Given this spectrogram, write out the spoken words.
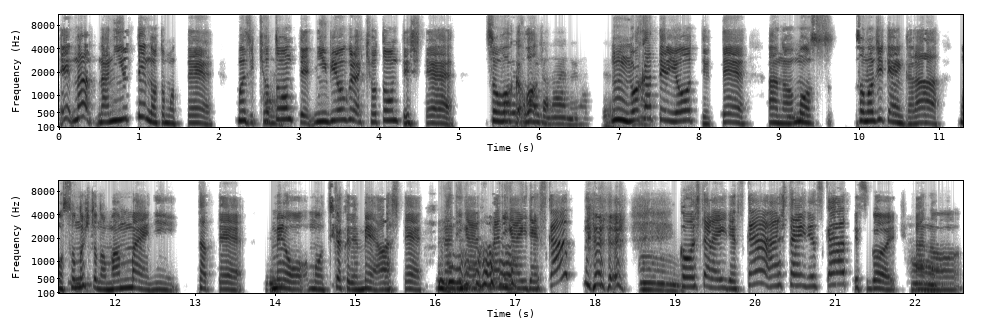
え、な、何言ってんのと思って、マジキョトンって、2秒ぐらいキョトンってして、そう、わか、わそうん、分かってるよって言って、あの、もうそ、その時点から、もうその人の真ん前に立って、目を、を、もう近くで目合わせて、何が、何がいいですか？うん。こうしたらいいですか？ああしたいですか？ってすごい、あの、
